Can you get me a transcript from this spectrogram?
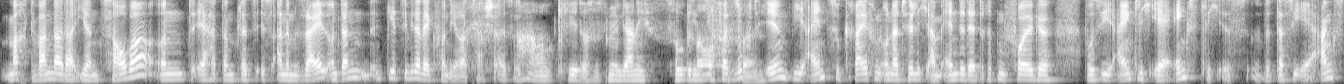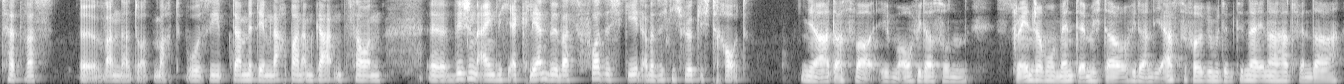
macht Wanda da ihren Zauber und er hat dann plötzlich ist an einem Seil und dann geht sie wieder weg von ihrer Tasche. Also ah okay, das ist mir gar nicht so okay, genau. Sie versucht irgendwie einzugreifen und natürlich am Ende der dritten Folge, wo sie eigentlich eher ängstlich ist, dass sie eher Angst hat, was äh, Wanda dort macht, wo sie da mit dem Nachbarn am Gartenzaun äh, Vision eigentlich erklären will, was vor sich geht, aber sich nicht wirklich traut. Ja, das war eben auch wieder so ein stranger Moment, der mich da auch wieder an die erste Folge mit dem Dinner erinnert hat, wenn da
